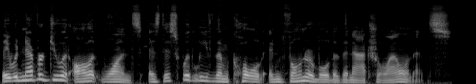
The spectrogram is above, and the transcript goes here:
they would never do it all at once, as this would leave them cold and vulnerable to the natural elements.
